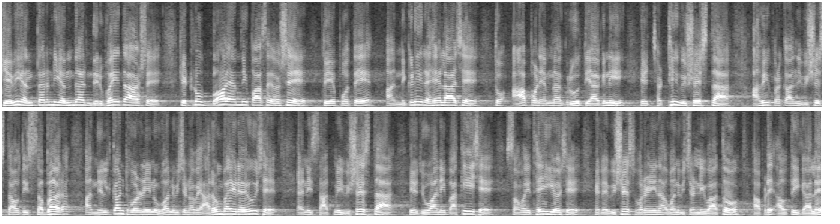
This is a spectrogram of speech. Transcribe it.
કેવી અંતરની અંદર નિર્ભયતા હશે. કેટલું બળ એમની પાસે હશે, તો એ પોતે આ નીકળી રહેલા છે. તો આ પણ એમના ગૃહ ત્યાગની એ છઠ્ઠી વિશેષતા, આવી પ્રકારની વિશેષતાઓથી સભર આ નીલકંઠ વર્ણિનું વન વિચરણ હવે આરંભાઈ રહ્યું છે. એની સાતમી વિશેષતા એ જોવાની બાકી છે. સમય થઈ ગયો છે, એટલે વિશેષ વર્ણિના વન વિચરણની વાતો આપણે આવતીકાલે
